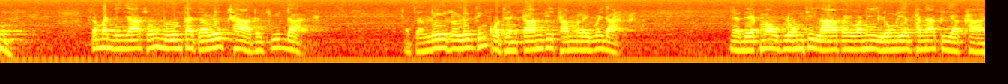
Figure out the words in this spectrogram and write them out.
รณ์สมัญญะสมบูรณ์ท่าจะลึกชาติในชีวิตได้ท่าจะลึกระลึกถึงกฎแห่งกรรมที่ทำอะไรไว้ได้เนี่ยเด็กมาอบรมที่ลาไปวันนี้โรงเรียนพนักพิยาคาร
